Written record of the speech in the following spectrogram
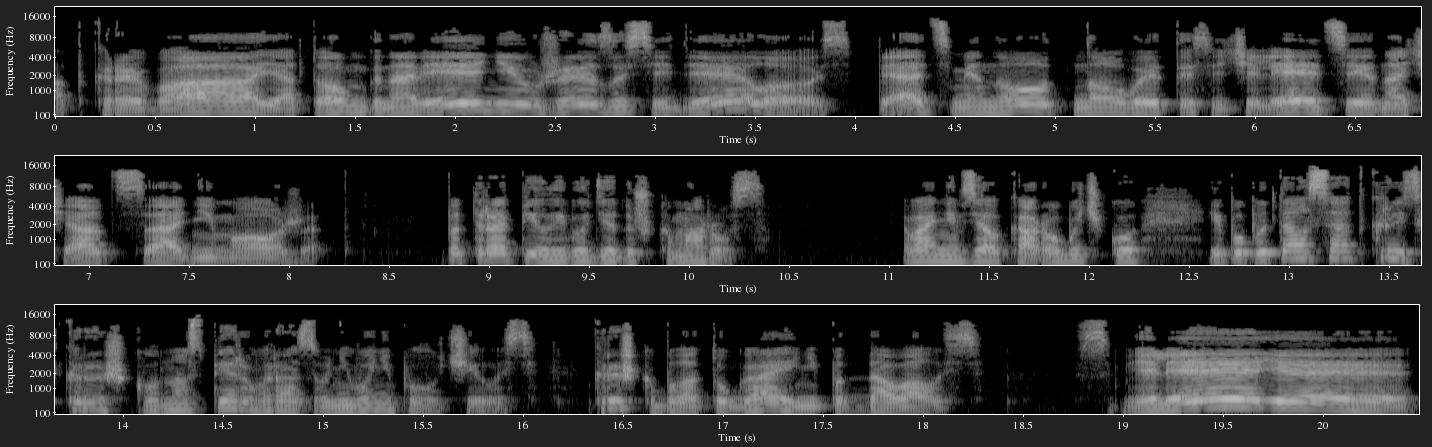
«Открывай, а то мгновение уже засиделось. Пять минут новое тысячелетие начаться не может», — поторопил его Дедушка Мороз. Ваня взял коробочку и попытался открыть крышку, но с первого раза у него не получилось. Крышка была тугая и не поддавалась. «Смелее!»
